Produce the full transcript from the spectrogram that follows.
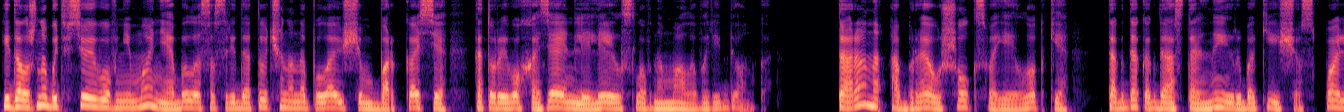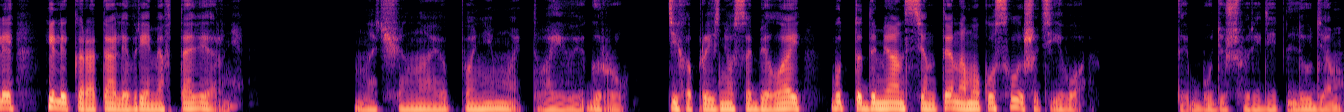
и, должно быть, все его внимание было сосредоточено на пылающем баркасе, который его хозяин лелеял словно малого ребенка. Тарана Абре ушел к своей лодке тогда, когда остальные рыбаки еще спали или коротали время в таверне. «Начинаю понимать твою игру», — тихо произнес Абилай, будто Дамиан Сентена мог услышать его — ты будешь вредить людям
